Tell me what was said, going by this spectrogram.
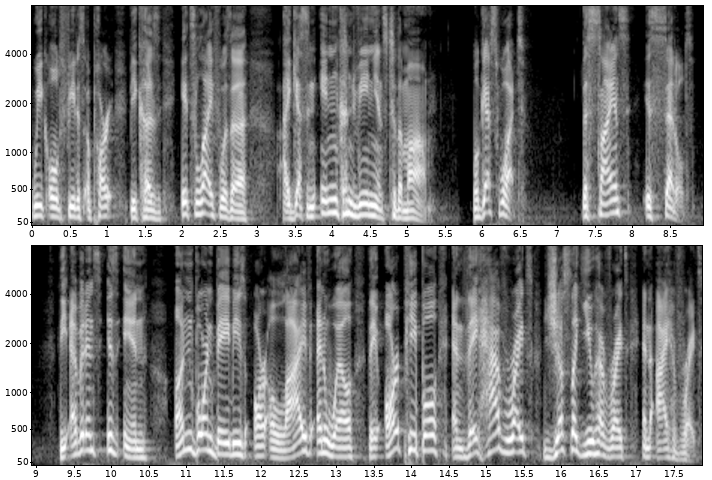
week old fetus apart because its life was a, I guess, an inconvenience to the mom. Well, guess what? The science is settled. The evidence is in Unborn babies are alive and well. They are people and they have rights just like you have rights and I have rights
